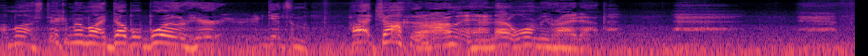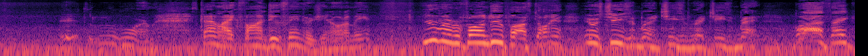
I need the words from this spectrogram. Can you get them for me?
I'm gonna stick them in my double boiler here and get some hot chocolate on them, and that'll warm me right up. It's a little warm. It's kind of like fondue fingers, you know what I mean? You remember fondue pots, don't you? It was cheese and bread, cheese and bread, cheese and bread. Well, I think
